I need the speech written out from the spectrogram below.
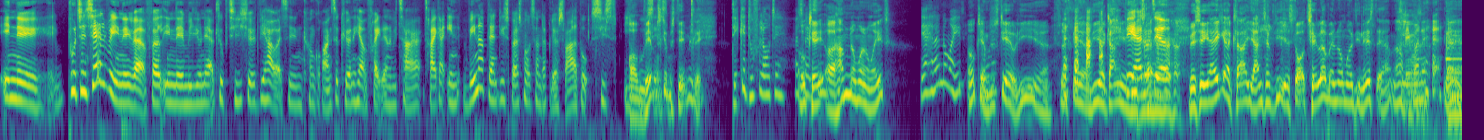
en, en potentiel vinde i hvert fald, en millionærklub t-shirt. Vi har jo altså en konkurrence kørende her om fredag, når vi trækker en vinder blandt de spørgsmål, som der bliver svaret på sidst i Og hvem skal bestemme i dag? Det kan du få lov til. Okay, og ham nummer nummer et? Ja, han er nummer et. Okay, men så skal jeg jo lige, øh, så skal jeg lige have gang i det. er noteret. Hvis jeg ikke er klar i hjernen, så fordi jeg står og tæller, hvad nummer de næste er. Nå, Glemmerne. Ja, ja.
